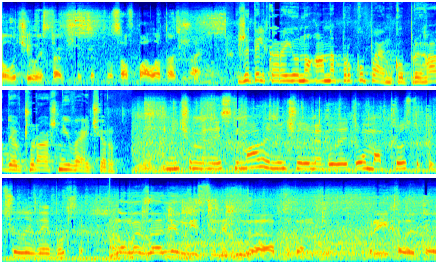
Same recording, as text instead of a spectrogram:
Получилось так, что как-то совпало так, что ну, Жителька району Анна Прокопенко пригадує вчорашній вечір. Нічого ми не знімали, ми чули, ми були вдома, просто почули вибухи. Ну, ми взагалі в місті не були, а потім приїхали, то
